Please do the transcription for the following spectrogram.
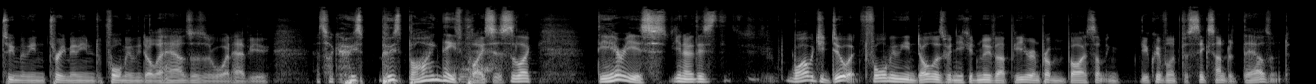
two million, three million, four million dollar houses or what have you. It's like who's who's buying these places? So like the areas, you know, there's why would you do it? Four million dollars when you could move up here and probably buy something the equivalent for six hundred thousand.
